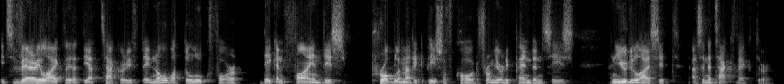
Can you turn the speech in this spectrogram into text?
it's very likely that the attacker, if they know what to look for, they can find this problematic piece of code from your dependencies and utilize it as an attack vector.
